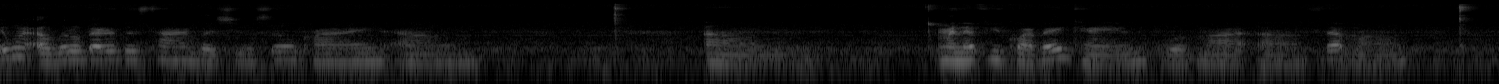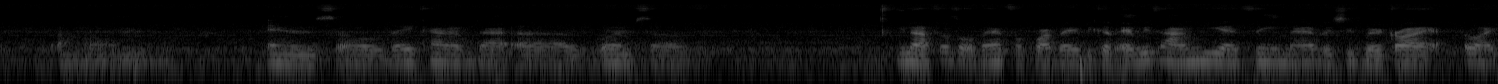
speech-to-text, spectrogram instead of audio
it went a little better this time, but she was still crying. Um, um, my nephew Quavay came with my uh, stepmom, um, and so they kind of got a glimpse of you know, I feel so bad for Quavay because every time he has seen Maverick, she's been crying like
